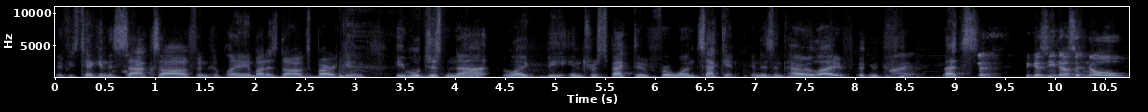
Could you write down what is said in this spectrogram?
if he's taking his socks off and complaining about his dogs barking, he will just not like be introspective for one second in his entire life. right That's because he doesn't know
